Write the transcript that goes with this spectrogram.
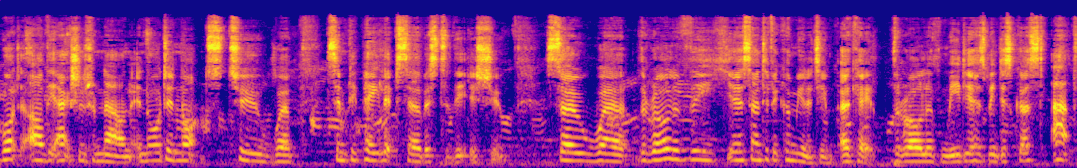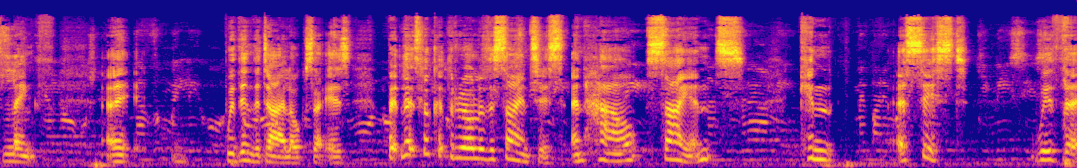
What are the actions from now on in order not to uh, simply pay lip service to the issue? So, the role of the scientific community. Okay, the role of media has been discussed at length within the dialogues, that is. But let's look at the role of the scientists and how science can assist with the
